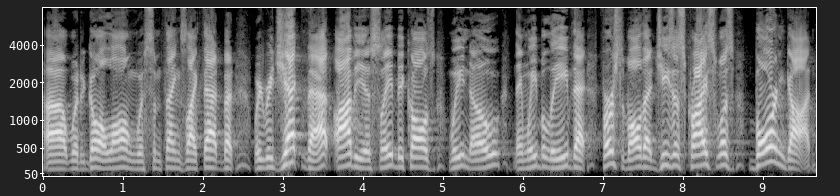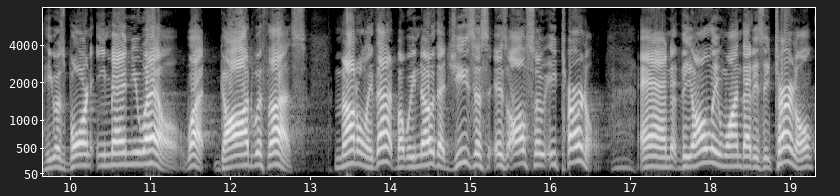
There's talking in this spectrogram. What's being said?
uh, would go along with some things like that. But we reject that, obviously, because we know and we believe that, first of all, that Jesus Christ was born God. He was born Emmanuel. What? God with us. Not only that, but we know that Jesus is also eternal. And the only one that is eternal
